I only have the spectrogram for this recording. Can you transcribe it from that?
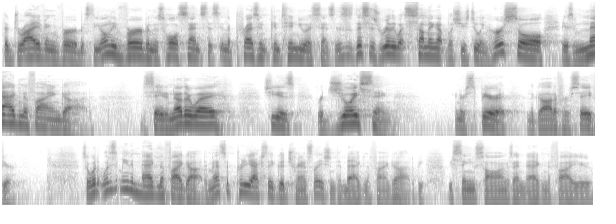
the, driving verb. It's the only verb in this whole sense that's in the present continuous sense. This is, this is really what's summing up what she's doing. Her soul is magnifying God. To say it another way, she is rejoicing in her spirit in the God of her Savior. So, what, what does it mean to magnify God? I mean, that's a pretty actually good translation to magnify God. We, we sing songs, I magnify you.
